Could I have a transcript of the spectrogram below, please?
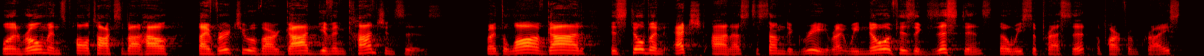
Well, in Romans, Paul talks about how, by virtue of our God given consciences, right, the law of God has still been etched on us to some degree, right? We know of his existence, though we suppress it apart from Christ.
